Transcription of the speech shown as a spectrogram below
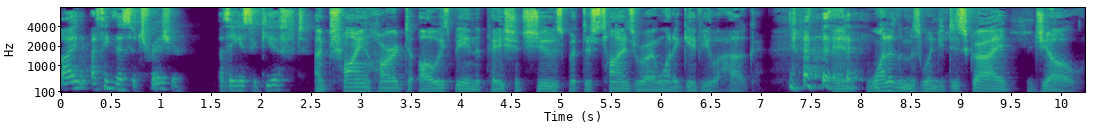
I, I think that's a treasure. I think it's a gift. I'm trying hard to always be in the patient's shoes, but there's times where I want to give you a hug. and one of them is when you describe Joe.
